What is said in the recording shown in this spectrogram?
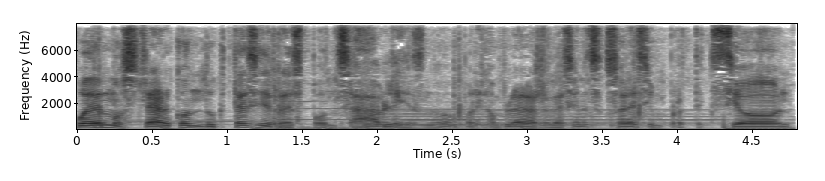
pueden mostrar conductas irresponsables, ¿no? Por ejemplo, las relaciones sexuales sin protección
